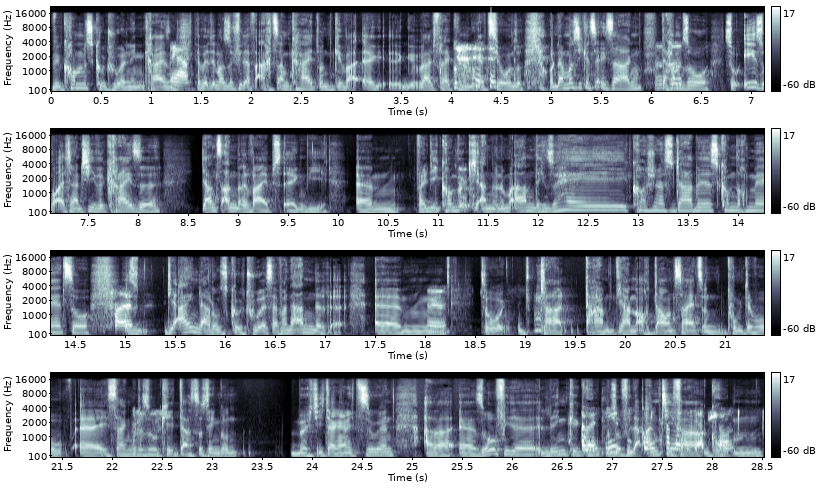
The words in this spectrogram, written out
Willkommenskultur in linken Kreisen. Ja. Da wird immer so viel auf Achtsamkeit und Gewalt, äh, gewaltfreie Kommunikation so. Und da muss ich ganz ehrlich sagen, mhm. da haben so, so eh so alternative Kreise ganz andere Vibes irgendwie. Ähm, weil die kommen wirklich an und umarmen dich und so, hey, komm schön, dass du da bist, komm doch mit. So. Also die Einladungskultur ist einfach eine andere. Ähm, mhm. So, klar, da haben, die haben auch Downsides und Punkte, wo äh, ich sagen würde, so, okay, das ist den Grund, möchte ich da gar nicht zugehören. Aber äh, so viele linke Gruppen, so viele Antifa-Gruppen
